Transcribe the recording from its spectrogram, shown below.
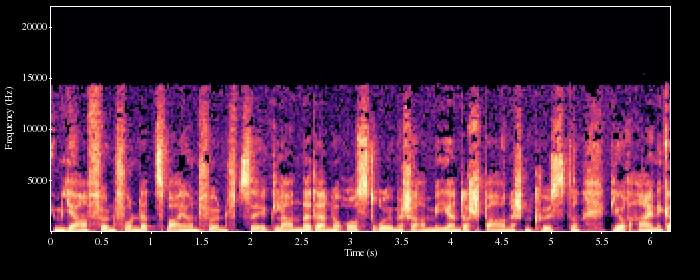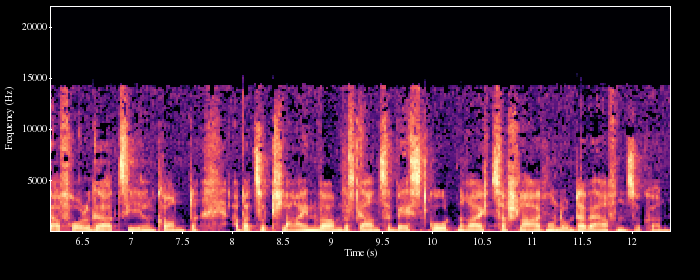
Im Jahr 552 landete eine oströmische Armee an der spanischen Küste, die auch einige Erfolge erzielen konnte, aber zu klein war, um das ganze Westgotenreich zerschlagen und unterwerfen zu können.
